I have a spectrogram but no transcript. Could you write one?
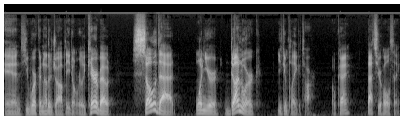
And you work another job that you don't really care about so that when you're done work, you can play guitar. Okay? That's your whole thing.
